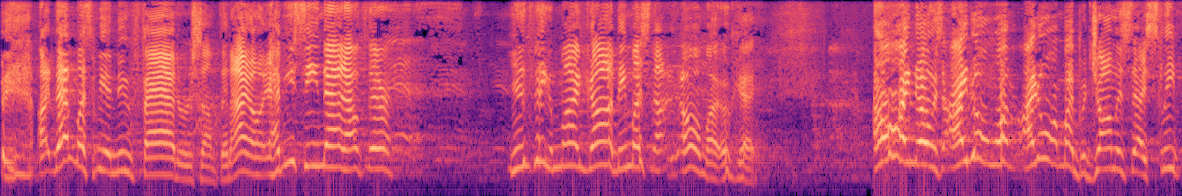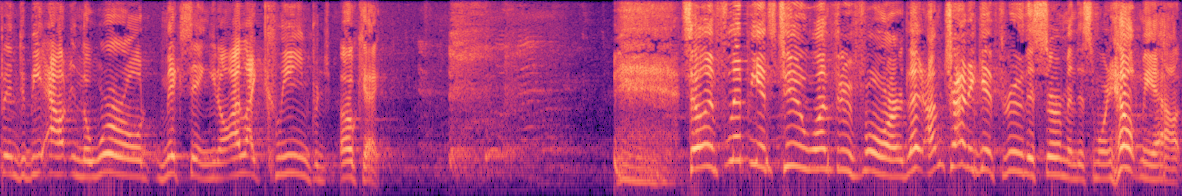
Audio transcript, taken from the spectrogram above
I, that must be a new fad or something. I don't. Have you seen that out there? Yes. You think, my God, they must not. Oh my, okay. All I know is I don't want I don't want my pajamas that I sleep in to be out in the world mixing. You know, I like clean. Okay. So in Philippians 2, 1 through 4, let, I'm trying to get through this sermon this morning. Help me out.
